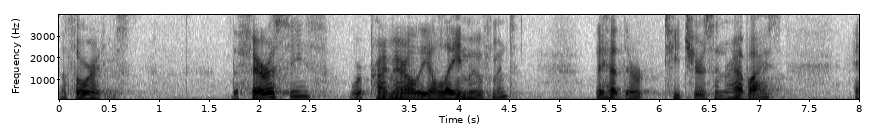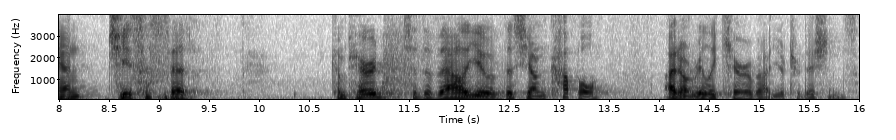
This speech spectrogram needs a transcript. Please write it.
authorities. The Pharisees were primarily a lay movement. They had their teachers and rabbis. And Jesus said, compared to the value of this young couple, I don't really care about your traditions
